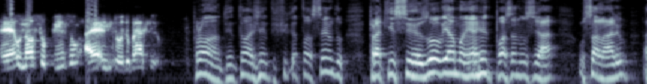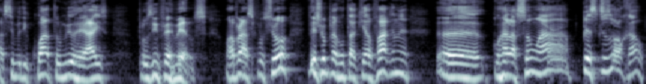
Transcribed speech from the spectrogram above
é, o nosso piso é, em todo o Brasil. Pronto, então a gente fica torcendo para que isso se resolva e amanhã a gente possa anunciar o salário acima de 4 mil reais para os enfermeiros. Um abraço para o senhor. Deixa eu perguntar aqui a Wagner. Uh, com relação à pesquisa local.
